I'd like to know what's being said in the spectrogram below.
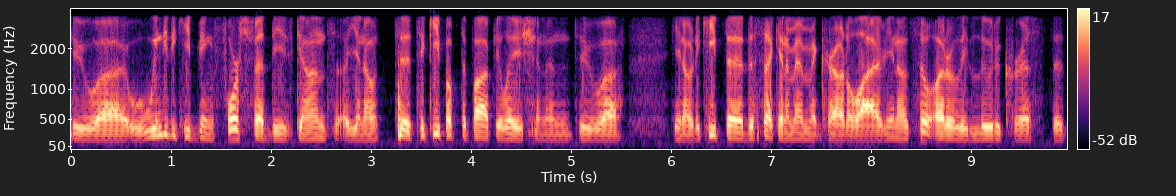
to uh, we need to keep being force-fed these guns. Uh, you know, to to keep up the population and to uh, you know to keep the the Second Amendment crowd alive. You know, it's so utterly ludicrous that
